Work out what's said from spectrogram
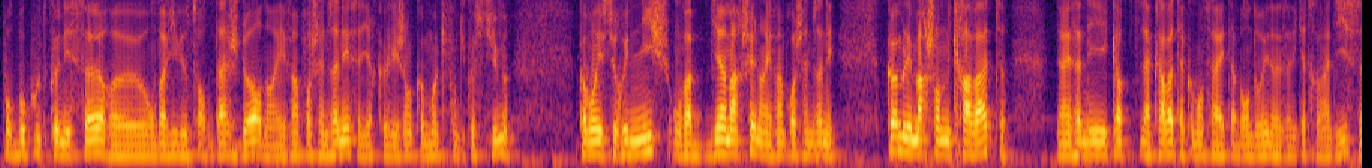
pour beaucoup de connaisseurs, on va vivre une sorte d'âge d'or dans les 20 prochaines années, c'est-à-dire que les gens comme moi qui font du costume, comme on est sur une niche, on va bien marcher dans les 20 prochaines années. Comme les marchands de cravates, dans les années, quand la cravate a commencé à être abandonnée dans les années 90,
